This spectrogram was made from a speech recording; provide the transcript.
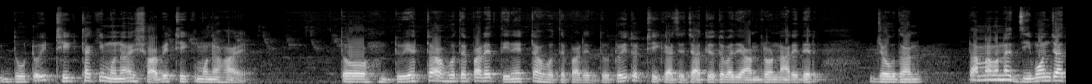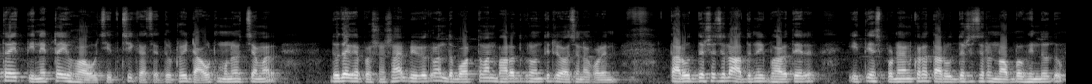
দুটোই ঠিকঠাকই মনে হয়, সবই ঠিক মনে হয়। তো দুইয়েরটা হতে পারে তিনেরটা হতে পারে, দুটোই তো ঠিক আছে। জাতীয়তাবাদী আন্দোলন নারীদের যোগদান তা আমার মনে জীবনযাত্রায় তিনেরটাই হওয়া উচিত, ঠিক আছে? দুটোই ডাউট মনে হচ্ছে আমার। দু দেখের প্রশ্ন, স্বামী বিবেকানন্দ বর্তমান ভারত গ্রন্থটি রচনা করেন। তার উদ্দেশ্য ছিল আধুনিক ভারতের ইতিহাস প্রণয়ন করা, তার উদ্দেশ্য ছিল নব্য হিন্দু,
